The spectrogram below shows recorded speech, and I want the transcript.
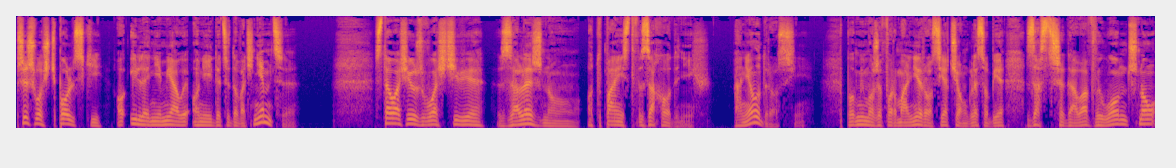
Przyszłość Polski, o ile nie miały o niej decydować Niemcy, stała się już właściwie zależną od państw zachodnich, a nie od Rosji, pomimo że formalnie Rosja ciągle sobie zastrzegała wyłączną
